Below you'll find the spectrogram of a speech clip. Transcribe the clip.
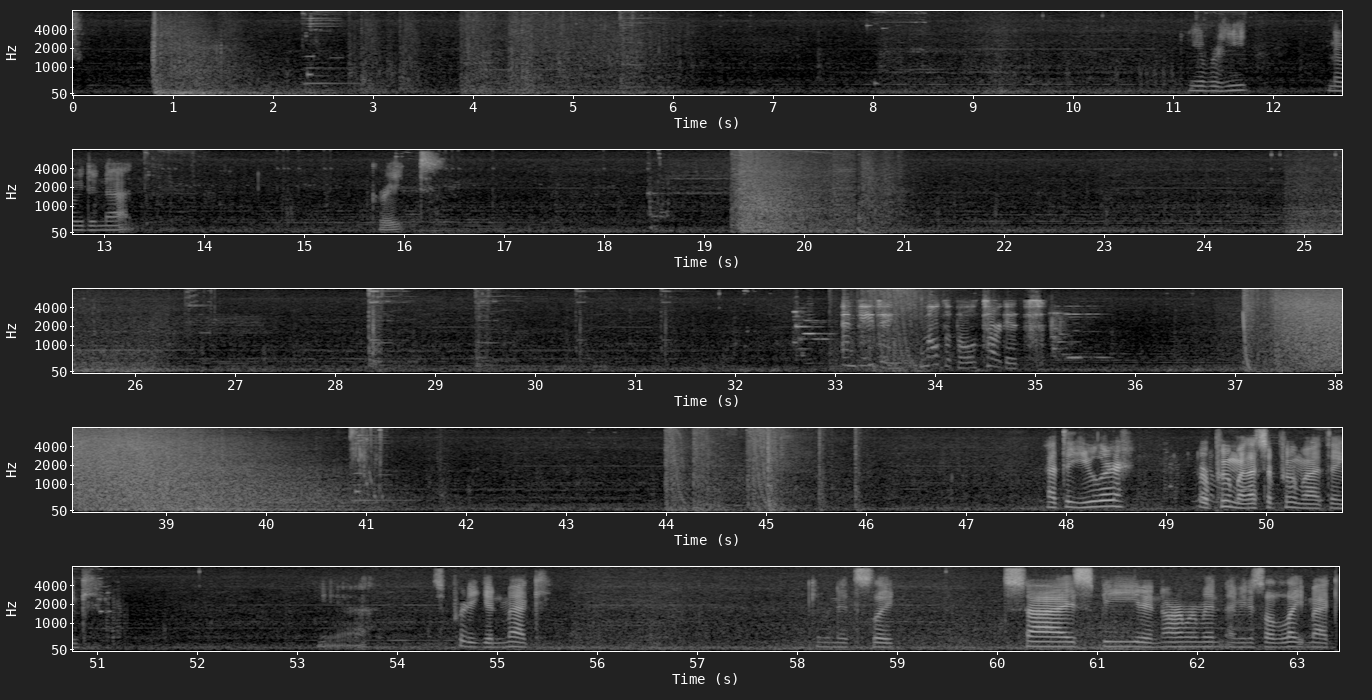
Did he overheat? No, we did not. Great. Engaging multiple targets. At the Uller? Or Puma, that's a Puma, I think. Yeah. It's a pretty good mech. Given its, like, size, speed, and armament. I mean, it's a light mech.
